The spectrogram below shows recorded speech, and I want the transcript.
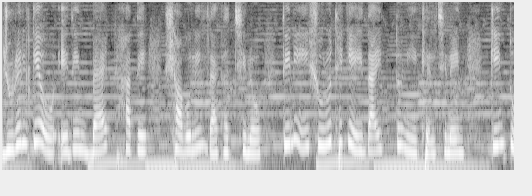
জুরেলকেও এদিন ব্যাট হাতে সাবলীল দেখাচ্ছিল। তিনি শুরু থেকেই দায়িত্ব নিয়ে খেলছিলেন, কিন্তু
